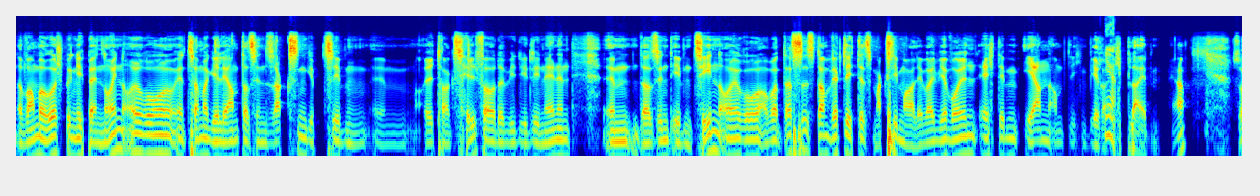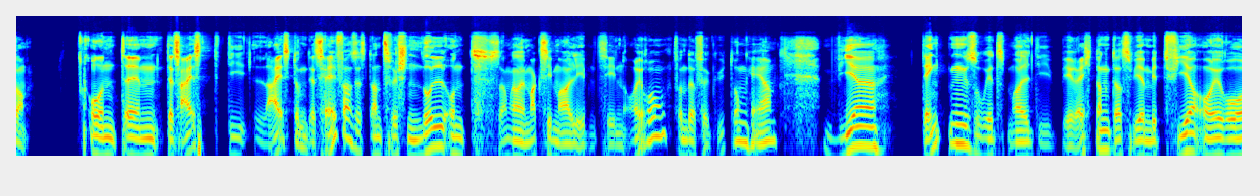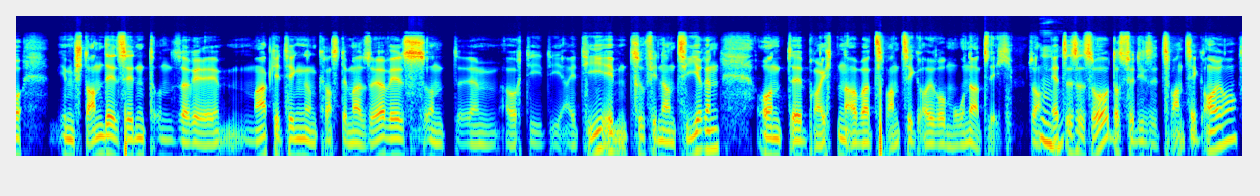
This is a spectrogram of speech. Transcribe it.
Da waren wir ursprünglich bei 9 Euro. Jetzt haben wir gelernt, dass in Sachsen gibt es eben ähm, Alltagshelfer oder wie die die nennen. Ähm, da sind eben 10 Euro. Aber das ist dann wirklich das Maximale, weil wir wollen echt im ehrenamtlichen Bereich ja. bleiben. Ja? So. Und ähm, das heißt, die Leistung des Helfers ist dann zwischen 0 und, sagen wir mal, maximal eben 10 Euro von der Vergütung her. Wir denken, so jetzt mal die Berechnung, dass wir mit 4 Euro imstande sind, unsere Marketing und Customer Service und ähm, auch die, die IT eben zu finanzieren und äh, bräuchten aber 20 Euro monatlich. So, mhm. jetzt ist es so, dass für diese 20 Euro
